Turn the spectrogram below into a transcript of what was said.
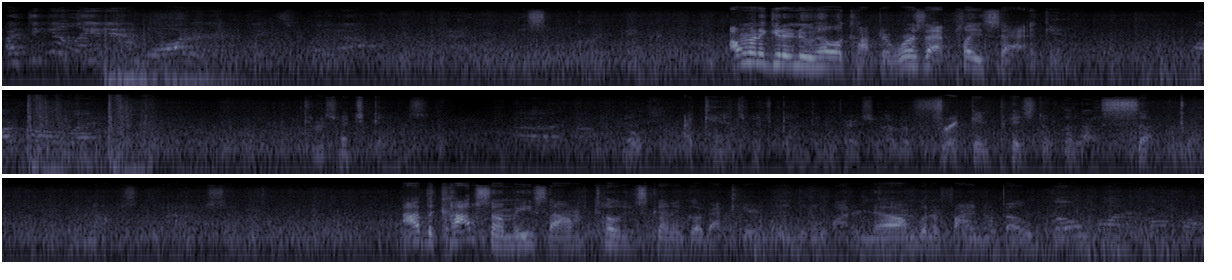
I think it landed in water and things flowed out. It's so great. I want to get a new helicopter. Where's that place at again? Far, far away. Can I switch guns? Uh, no. Nope, I can't switch guns in a parachute. I have a freaking pistol because I suck. No, I'm so- I have the cops on me, so I'm totally just gonna go back here and land in the water. No, I'm gonna find a boat. Go water. Go water.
